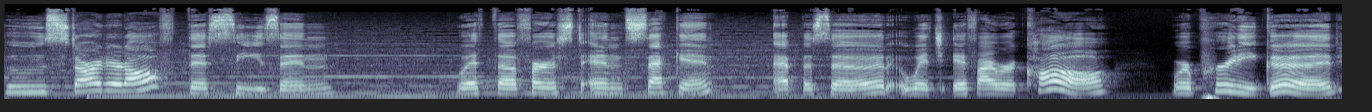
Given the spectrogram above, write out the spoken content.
who started off this season with the first and second episode, which, if I recall, were pretty good.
